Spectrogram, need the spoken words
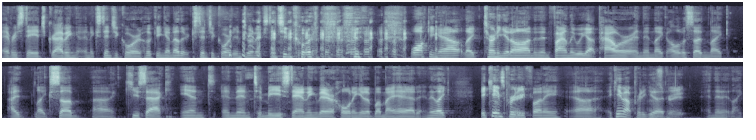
every stage grabbing an extension cord, hooking another extension cord into an extension cord, walking out, like turning it on, and then finally we got power, and then like all of a sudden like I like sub uh, Cusack in, and then to me standing there holding it above my head, and it like it came That's pretty great. funny. Uh, it came out pretty That's good, great. and then it like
